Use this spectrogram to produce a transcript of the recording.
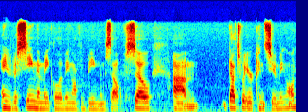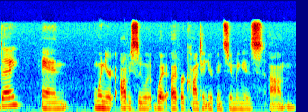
and you're just seeing them make a living off of being themselves. So um, that's what you're consuming all day, and when you're obviously whatever content you're consuming is um,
